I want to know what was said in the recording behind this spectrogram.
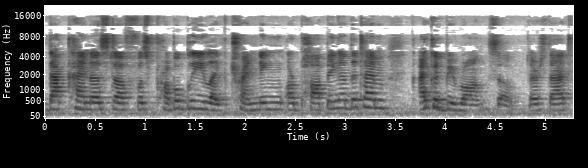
that kind of stuff was probably like trending or popping at the time. I could be wrong, so there's that.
